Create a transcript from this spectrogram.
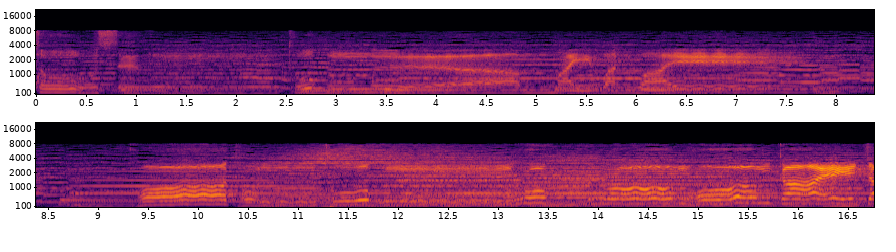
สู้ศึกทุกเมื่อไม่หวั่นไหว ขอทนทุกข์รุกโรงโหมกายใจ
